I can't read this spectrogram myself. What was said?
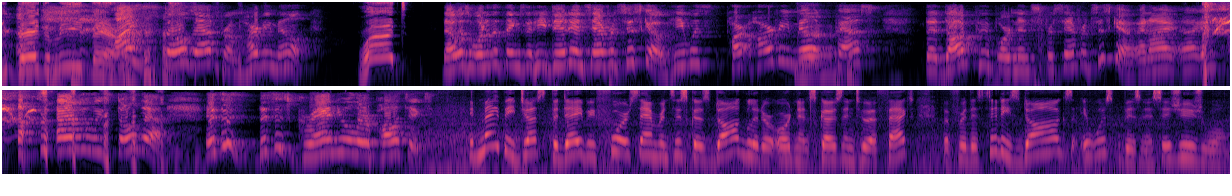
you buried the lead there. I stole that from Harvey Milk. What? That was one of the things that he did in San Francisco. He was part, Harvey Milk yeah. passed the dog poop ordinance for San Francisco, and I, I absolutely stole that. This is this is granular politics. It may be just the day before San Francisco's dog litter ordinance goes into effect, but for the city's dogs, it was business as usual.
